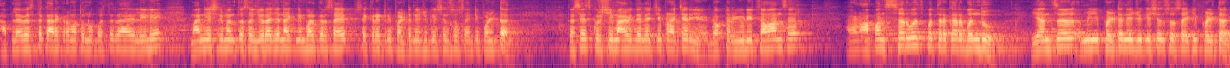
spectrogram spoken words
आपल्या व्यस्त कार्यक्रमातून उपस्थित राहिलेले मान्य Shrimant Sanjuraje Naik Nimbalkar saheb secretary Phaltan education society Phaltan तसेच कृषी महाविद्यालयाचे प्राचार्य doctor U D Chavan sir आणि आपण सर्वच पत्रकार बंधू यांचं मी फलटण एज्युकेशन सोसायटी फलटण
